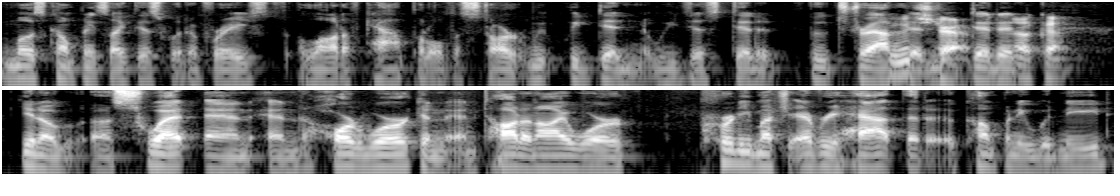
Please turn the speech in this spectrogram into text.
Most companies like this would have raised a lot of capital to start. We, we didn't. We just did it bootstrapped. it, Bootstrapped, Did it. okay. You know, uh, sweat and, and hard work, and, and Todd and I wore pretty much every hat that a company would need,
